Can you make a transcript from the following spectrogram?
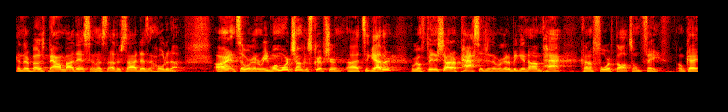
and they're both bound by this unless the other side doesn't hold it up. All right, and so we're going to read one more chunk of scripture uh, together. We're going to finish out our passage, and then we're going to begin to unpack kind of four thoughts on faith. Okay,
